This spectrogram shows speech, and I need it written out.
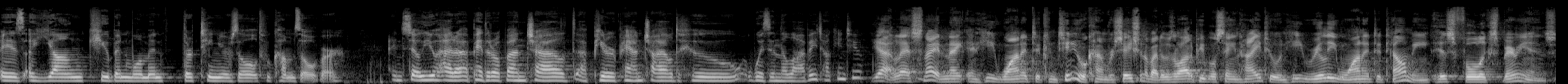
is a young Cuban woman, 13 years old, who comes over. And so you had a Pedro Pan child, a Peter Pan child, who was in the lobby talking to you? Yeah, last night, and, I, and he wanted to continue a conversation about it. There was a lot of people saying hi to, and he really wanted to tell me his full experience.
